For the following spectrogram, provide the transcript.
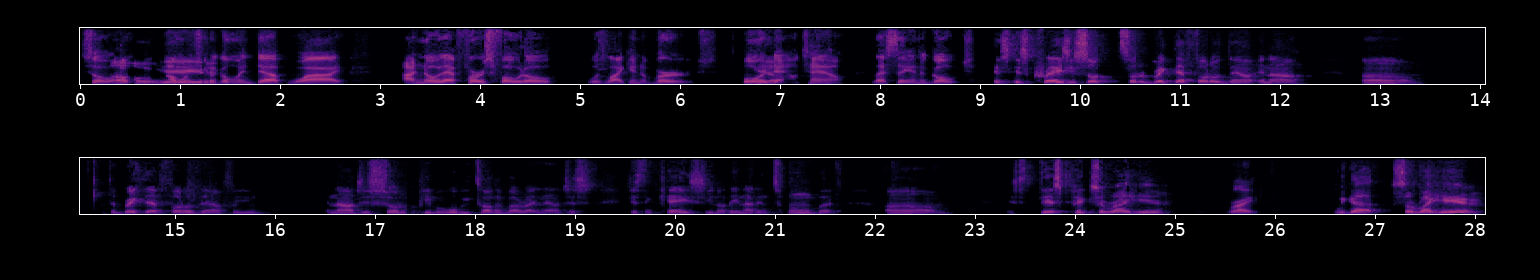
So oh, I, yeah, I want yeah. you to go in depth why I know that first photo was like in the burbs or yeah. downtown, let's say in the Gulch. It's it's crazy. So so to break that photo down, and I'll um to break that photo down for you, and I'll just show the people what we're talking about right now, just just in case you know they're not in tune. But um it's this picture right here. Right. We got so right here.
